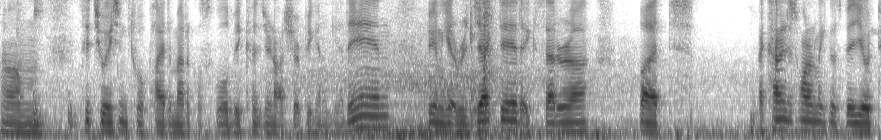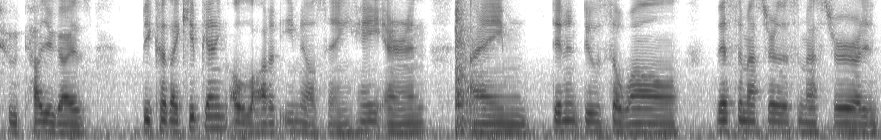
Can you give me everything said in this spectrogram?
um, situation to apply to medical school because you're not sure if you're gonna get in, you're gonna get rejected, etc. But I kind of just want to make this video to tell you guys because I keep getting a lot of emails saying, "Hey, Aaron, I didn't do so well this semester. This semester, I didn't.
